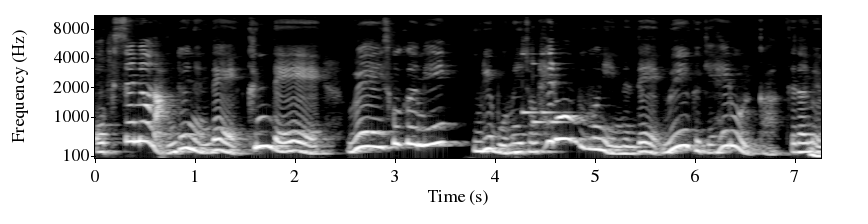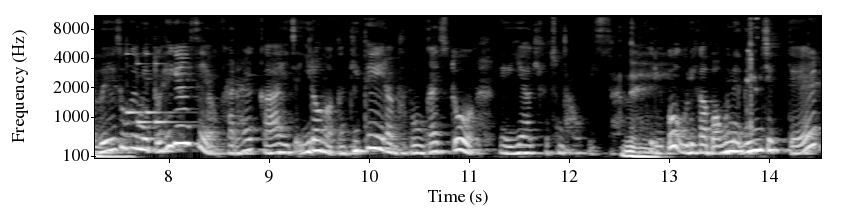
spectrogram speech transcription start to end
없으면 안 되는데 근데 왜 소금이 우리 몸에 좀 해로운 부분이 있는데 왜 그게 해로울까? 그 다음에 음. 왜 소금이 또 해결사 역할을 할까? 이제 이런 어떤 디테일한 부분까지도 예, 이야기가 좀 나오고 있어요. 네. 그리고 우리가 먹는 음식들,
